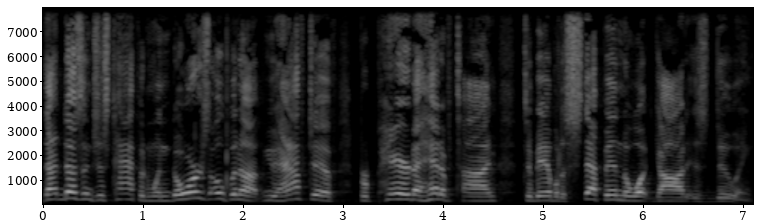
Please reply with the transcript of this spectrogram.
that doesn't just happen. When doors open up, you have to have prepared ahead of time to be able to step into what God is doing.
